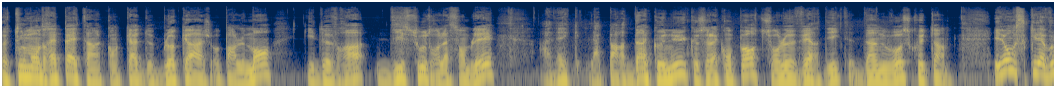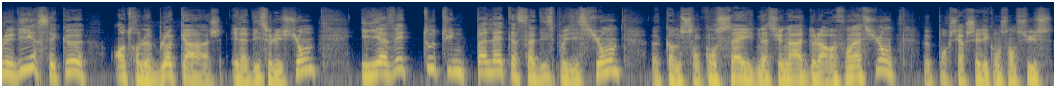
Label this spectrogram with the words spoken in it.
Euh, tout le monde répète hein, qu'en cas de blocage au Parlement, il devra dissoudre l'Assemblée avec la part d'inconnu que cela comporte sur le verdict d'un nouveau scrutin. Et donc, ce qu'il a voulu dire, c'est que entre le blocage et la dissolution, il y avait toute une palette à sa disposition, euh, comme son Conseil national de la refondation, euh, pour chercher des consensus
